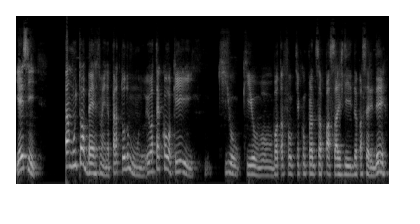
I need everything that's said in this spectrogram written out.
E aí, assim, tá muito aberto ainda para todo mundo. Eu até coloquei que o, que o Botafogo tinha comprado essa passagem de ida pra Série D.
